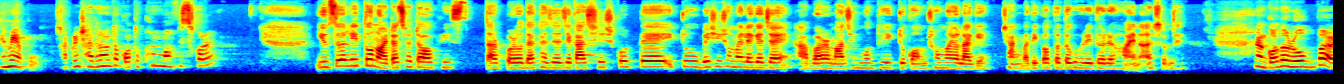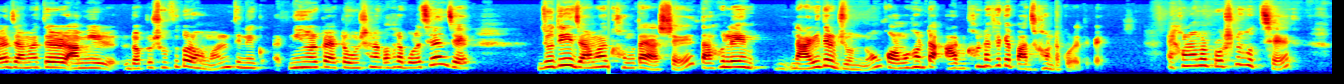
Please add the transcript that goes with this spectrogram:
এমি আপু আপনি সাধারণত কতক্ষণ অফিস করেন? ইউজুয়ালি তো নয়টা ছয়টা অফিস তারপরেও দেখা যায় যে কাজ শেষ করতে একটু বেশি সময় লেগে যায় আবার মাঝে মধ্যে একটু কম সময়ও লাগে। সাংবাদিকতা তো ঘড়ি ধরে হয় না আসলে। না গত রোববার জামায়াতের আমির ডক্টর শফিকুর রহমান তিনি নিউ ইয়র্কের একটা অনুষ্ঠানের কথাটা বলেছিলেন যে যদি জামায়াত ক্ষমতায় আসে তাহলে নারীদের জন্য কর্মঘন্টা আট ঘণ্টা থেকে পাঁচ ঘণ্টা করে দেবে। এখন আমার প্রশ্ন হচ্ছে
